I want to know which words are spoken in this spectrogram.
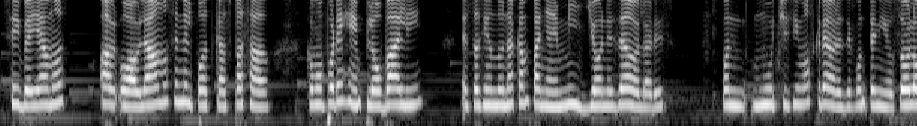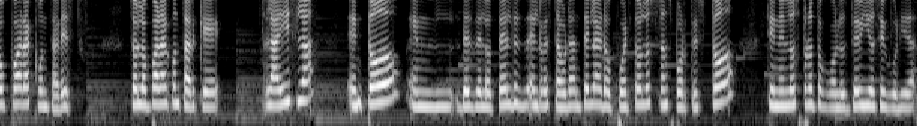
Sí, veíamos o hablábamos en el podcast pasado, como por ejemplo Bali está haciendo una campaña de millones de dólares con muchísimos creadores de contenido solo para contar esto. Solo para contar que la isla, en todo, en, desde el hotel, desde el restaurante, el aeropuerto, los transportes, todo, tienen los protocolos de bioseguridad.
